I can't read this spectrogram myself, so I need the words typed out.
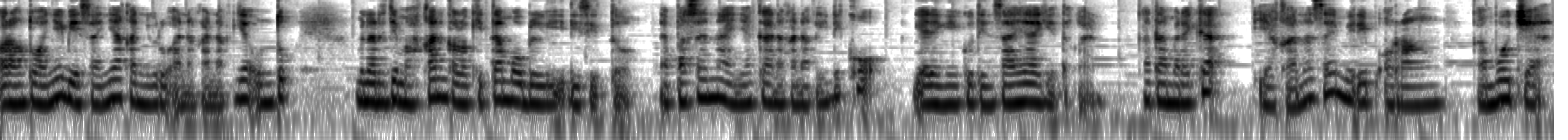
Orang tuanya biasanya akan nyuruh anak-anaknya untuk menerjemahkan kalau kita mau beli di situ. Nah pas saya nanya ke anak-anak ini kok gak ada yang ngikutin saya gitu kan. Kata mereka, ya karena saya mirip orang Kamboja.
